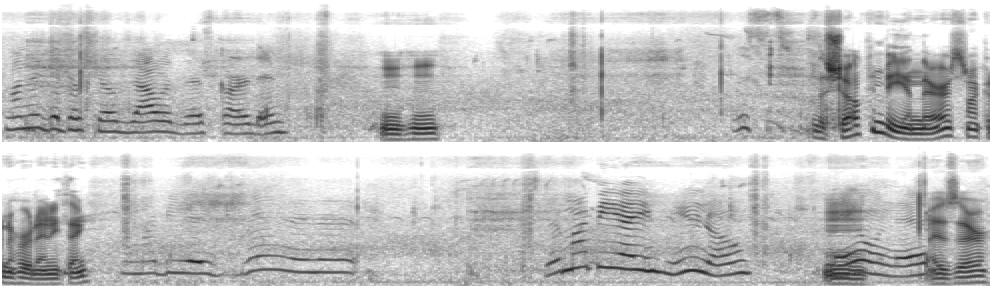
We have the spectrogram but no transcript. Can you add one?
I want to get those shelves out of this garden. Mm-hmm. The shell can be in there. It's not going to hurt anything. there might be a bin in it. There might be a, you know, Mm. nail in it. Is there?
